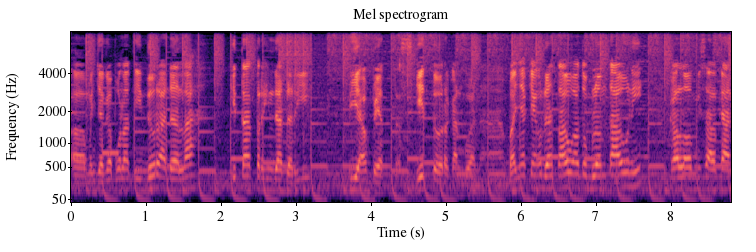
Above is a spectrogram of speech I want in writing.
e, menjaga pola tidur adalah kita terhindar dari diabetes. Gitu rekan Buana. Banyak yang udah tahu atau belum tahu nih? Kalau misalkan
